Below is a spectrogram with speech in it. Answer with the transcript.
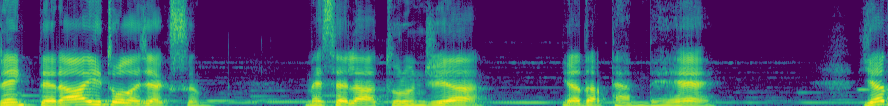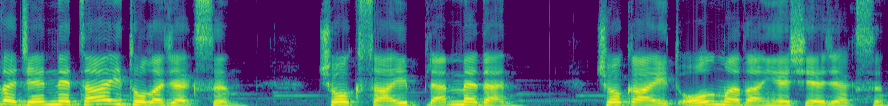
renklere ait olacaksın. Mesela turuncuya ya da pembeye ya da cennete ait olacaksın. Çok sahiplenmeden, çok ait olmadan yaşayacaksın.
